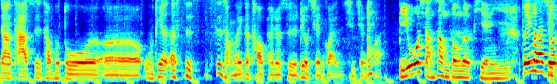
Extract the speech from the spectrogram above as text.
那它是差不多呃五天呃四四场的一个套票就是六千块还是七千块？比我想象中的便宜，对，因为它其就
